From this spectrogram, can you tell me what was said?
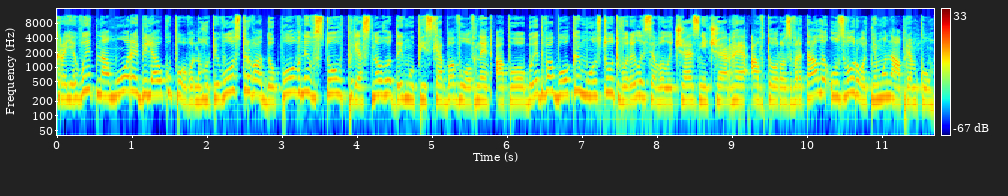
Краєвид на море біля окупованого півострова доповнив стовп рясного диму після бавовни. А по обидва боки мосту утворилися величезні черги. Авто розвертали у зворотньому напрямку.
